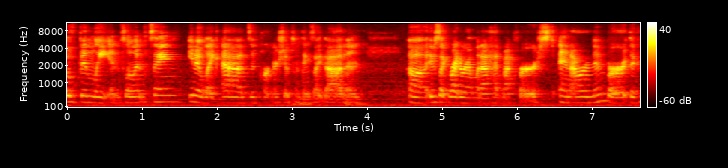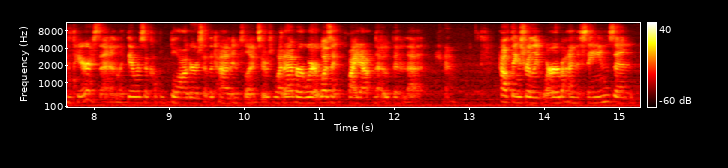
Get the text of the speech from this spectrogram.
openly influencing, you know, like ads and partnerships and things like that. And Uh, it was like right around when I had my first, and I remember the comparison. Like there was a couple bloggers at the time, influencers, whatever, where it wasn't quite out in the open that you know how things really were behind the scenes, and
